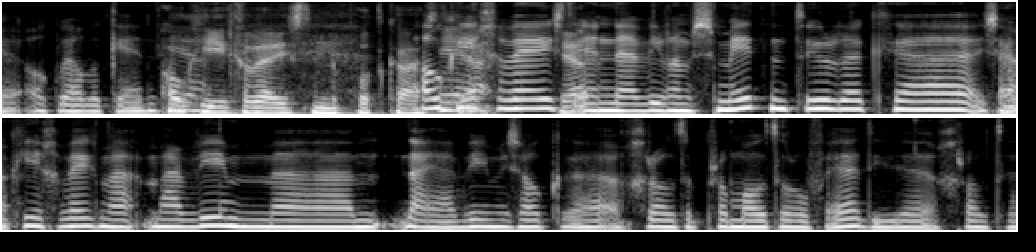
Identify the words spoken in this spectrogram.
Ja. ook wel bekend. Ook Ja. hier geweest in de podcast. Ook Ja. hier geweest. Ja. En eh, Willem Smit natuurlijk uh, is Ja. ook hier geweest. Maar, maar Wim, uh, nou ja, Wim is ook uh, een grote promotor, of hè, die de grote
